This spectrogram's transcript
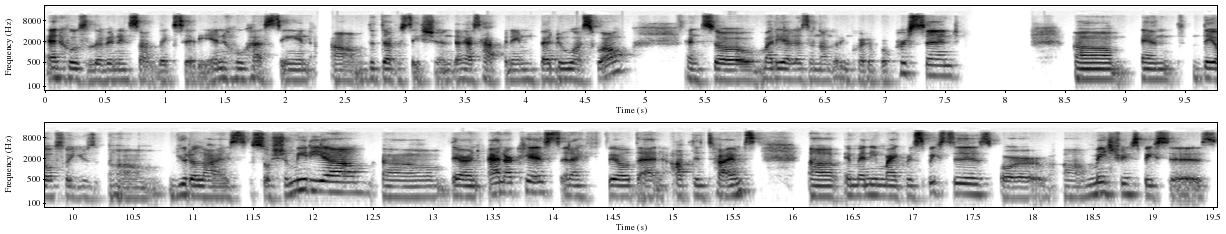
and who's living in Salt Lake City and who has seen um, the devastation that has happened in Peru as well. And so Mariela is another incredible person. Um, and they also use um, utilize social media. Um, they're an anarchist, and I feel that oftentimes uh, in many migrant spaces or uh, mainstream spaces,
